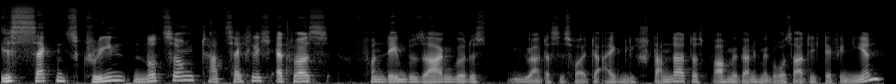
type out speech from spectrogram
Ist Second Screen Nutzung tatsächlich etwas, von dem du sagen würdest, ja, das ist heute eigentlich Standard, das brauchen wir gar nicht mehr großartig definieren.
